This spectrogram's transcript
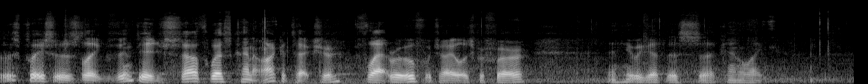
So this place is like vintage Southwest kind of architecture, flat roof, which I always prefer. And here we got this uh, kind of like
